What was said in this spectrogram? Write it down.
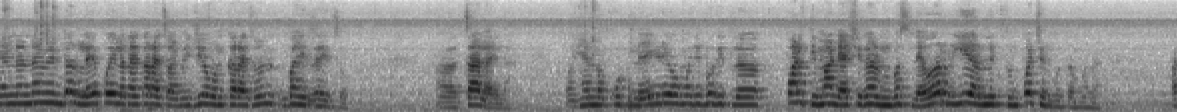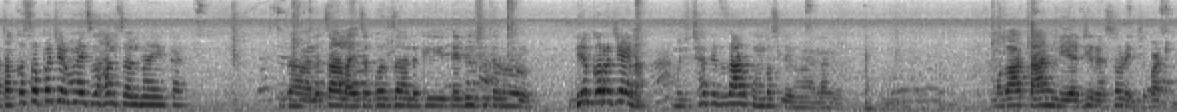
यांना नवीन धरलंय. पहिलं काय करायचं? आम्ही जेवण करायचो आणि बाहेर जायचो. अं, चालायला. पण ह्यांना कुठल्या व्हिडिओमध्ये बघितलं पालती मांडी अशी घालून बसल्यावर येर निघतून पचन होतं म्हणा. आता कसं पचन व्हायचं हालचाल नाही काय? झालं चालायचं बस झालं की त्या दिवशी तर ढेकरच आहे ना. म्हणजे छातीतच अडकून बसले व्हायला लागलं. मग आता आणली या जिऱ्या सोड्याची बाटली.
